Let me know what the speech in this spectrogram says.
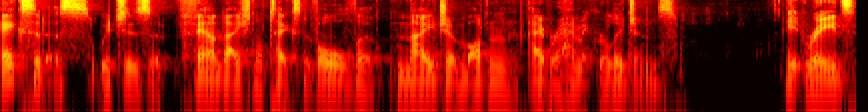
Exodus, which is a foundational text of all the major modern Abrahamic religions, it reads,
